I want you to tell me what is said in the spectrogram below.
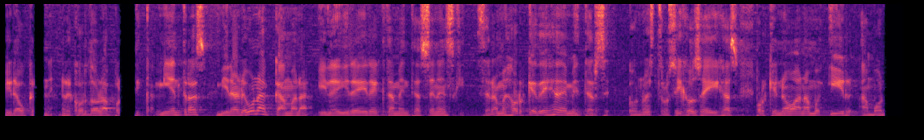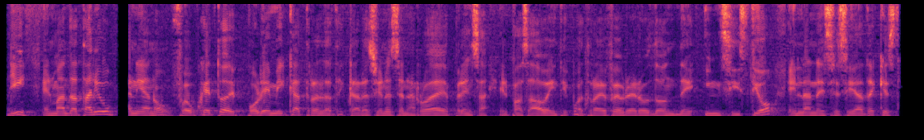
morir a Ucrania. Recordó la Mientras, miraré una cámara y le diré directamente a Zelensky, será mejor que deje de meterse con nuestros hijos e hijas porque no van a ir a morir allí. El mandatario ucraniano fue objeto de polémica tras las declaraciones en la rueda de prensa el pasado 24 de febrero donde insistió en la necesidad de que Estados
